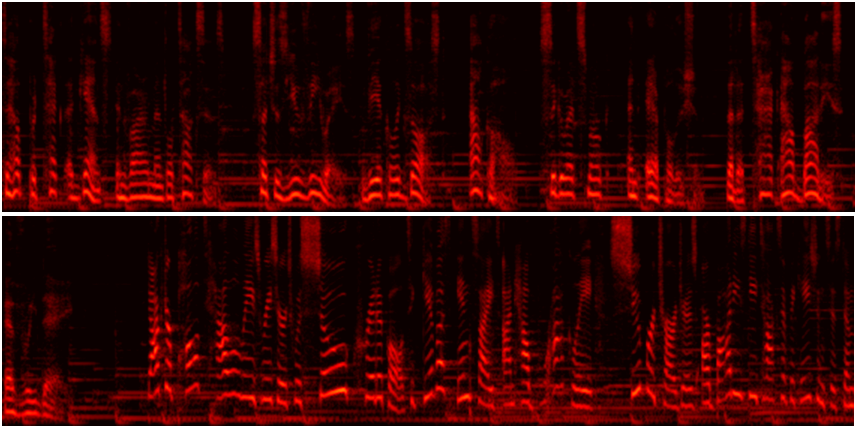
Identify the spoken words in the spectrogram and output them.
to help protect against environmental toxins such as UV rays, vehicle exhaust, alcohol, cigarette smoke, and air pollution that attack our bodies every day. Dr. Paul Talalay's research was so critical to give us insights on how broccoli supercharges our body's detoxification system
